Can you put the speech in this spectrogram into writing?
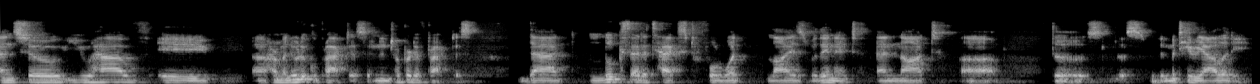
And so you have a, a hermeneutical practice, an interpretive practice that looks at a text for what lies within it and not uh, the, the, the, materiality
